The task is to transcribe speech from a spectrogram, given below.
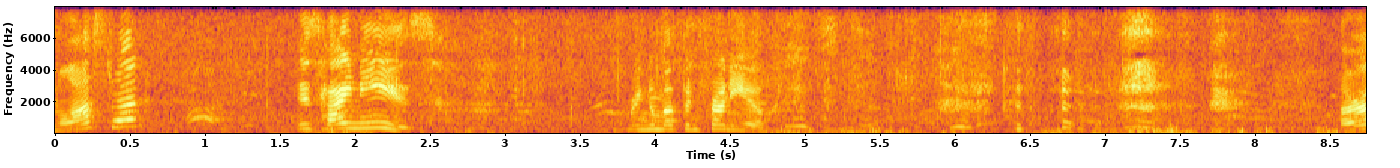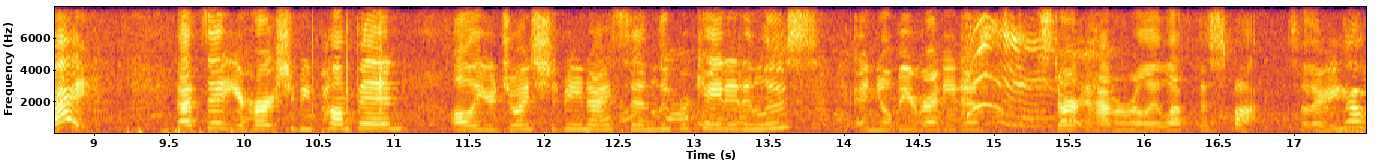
then the last one is high knees. Bring them up in front of you. All right, that's it. Your heart should be pumping. All your joints should be nice and lubricated and loose, and you'll be ready to start and haven't really left this spot. So there you go.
